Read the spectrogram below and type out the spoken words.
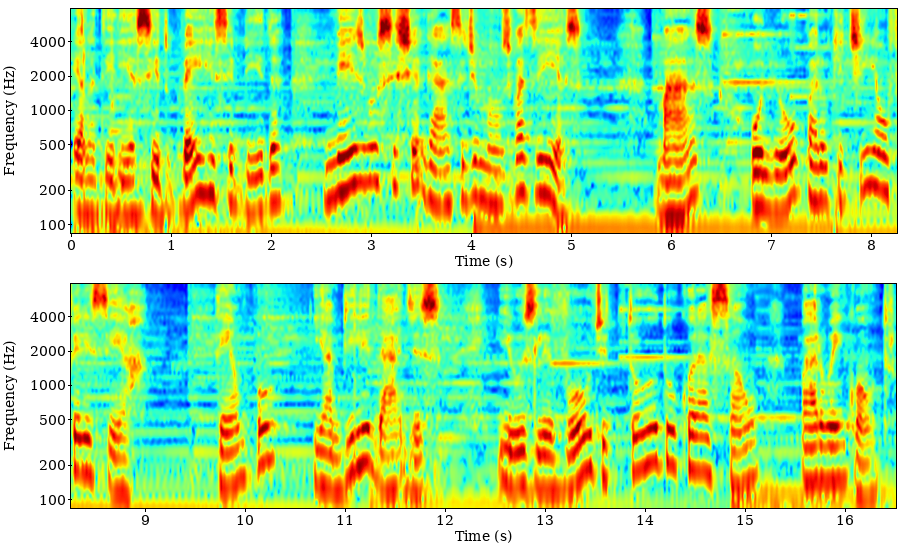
Ela teria sido bem recebida, mesmo se chegasse de mãos vazias, mas olhou para o que tinha a oferecer: tempo e habilidades, e os levou de todo o coração para o encontro.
